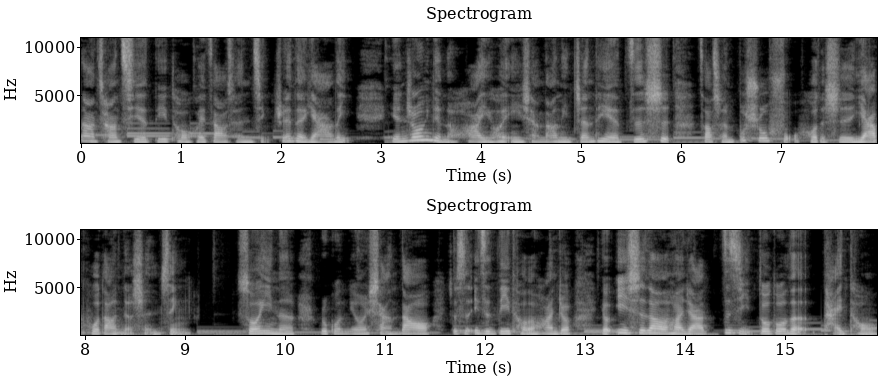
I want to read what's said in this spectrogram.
那长期的低头会造成颈椎的压力，严重一点的话，也会影响到你整体的姿势，造成不舒服，或者是压迫到你的神经。所以呢，如果你有想到就是一直低头的话，你就有意识到的话，就要自己多多的抬头，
